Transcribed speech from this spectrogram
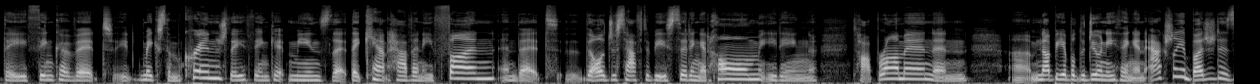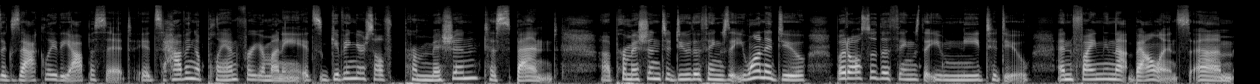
They think of it, it makes them cringe. They think it means that they can't have any fun and that they'll just have to be sitting at home eating top ramen and um, not be able to do anything. And actually, a budget is exactly the opposite it's having a plan for your money, it's giving yourself permission to spend, uh, permission to do the things that you want to do, but also the things that you need to do, and finding that balance. Um,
